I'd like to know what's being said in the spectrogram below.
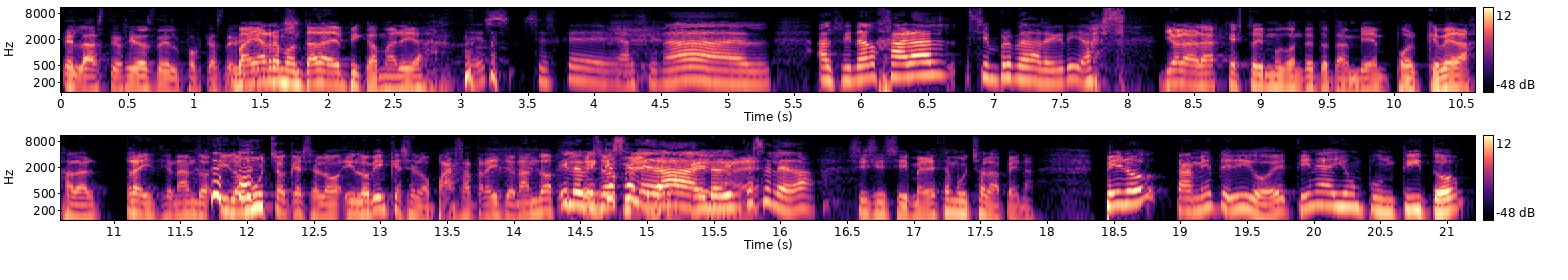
en las teorías del podcast de Vaya Vikingos. remontada épica, María. ¿Ves? Si es que al final, al final Harald siempre me da alegrías. Yo la verdad es que estoy muy contento también porque ver a Harald traicionando y lo mucho que se lo y lo bien que se lo pasa traicionando Y lo bien que se le da, y lo bien ¿eh? que se le da. Sí, sí, sí, merece mucho la pena. Pero también te digo, ¿eh? tiene ahí un puntito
